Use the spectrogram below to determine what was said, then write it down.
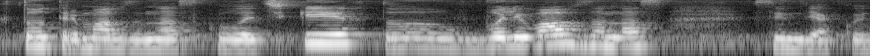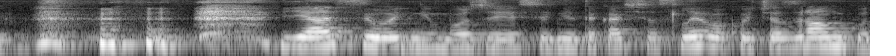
Хто тримав за нас кулачки, хто вболівав за нас, всім дякую. Я сьогодні, боже, я сьогодні така щаслива, хоча зранку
